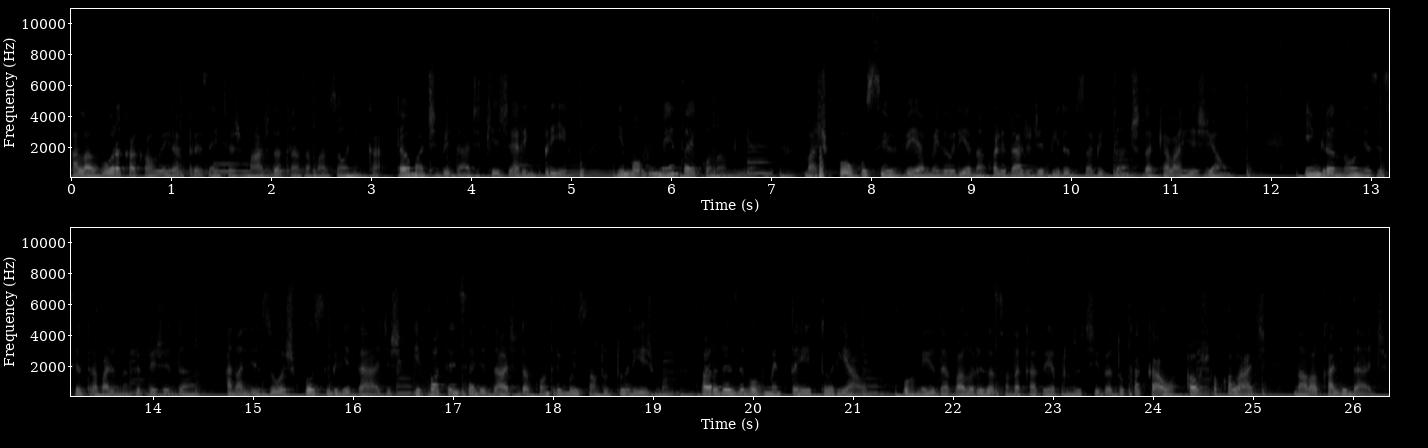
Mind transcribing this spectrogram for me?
A lavoura cacaueira presente às margens da Transamazônica é uma atividade que gera emprego e movimenta a economia, mas pouco se vê a melhoria na qualidade de vida dos habitantes daquela região. Ingra Nunes, em seu trabalho no PPGDAN, analisou as possibilidades e potencialidades da contribuição do turismo para o desenvolvimento territorial, por meio da valorização da cadeia produtiva do cacau ao chocolate na localidade.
